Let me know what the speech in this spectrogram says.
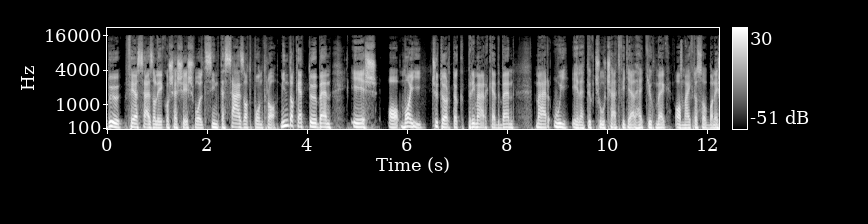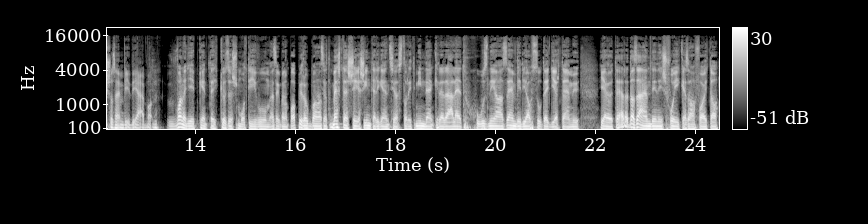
bő fél százalékos esés volt szinte század pontra mind a kettőben, és a mai csütörtök primárkedben már új életük csúcsát figyelhetjük meg a Microsoftban és az Nvidia-ban. Van egyébként egy közös motivum ezekben a papírokban, azért a mesterséges intelligencia sztorit mindenkire rá lehet húzni, az Nvidia abszolút egyértelmű jelölt erre, de az AMD-n is folyik ez a fajta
